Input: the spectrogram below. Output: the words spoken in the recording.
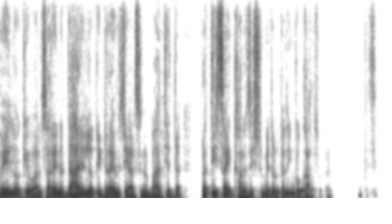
వేలోకి వాళ్ళు సరైన దారిలోకి డ్రైవ్ చేయాల్సిన బాధ్యత ప్రతి సైకాలజిస్ట్ మీద ఉంటది. ఇంకో కాల్ చూడండి. Okay sir.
